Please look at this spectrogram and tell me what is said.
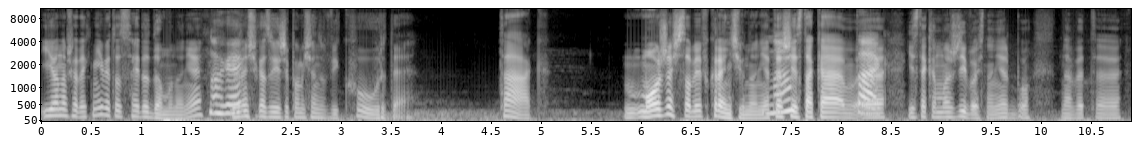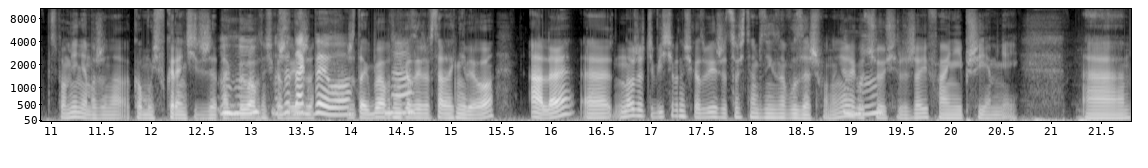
i on na przykład jak nie wie, to zostaje do domu, no nie? I Okej. potem się okazuje, że po miesiącu mówi, kurde, tak, możeś sobie wkręcił, no nie? No, Też jest taka, e, tak. jest taka możliwość, no nie? Bo nawet e, wspomnienia można komuś wkręcić, że tak Mhm, było, a potem się że okazuje, tak że, było. że tak było, potem No. okazuje, że wcale tak nie było, ale e, no rzeczywiście potem się okazuje, że coś tam z nich znowu zeszło, no nie? Jakby Mhm. czuły się lżej, fajniej, przyjemniej. E,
